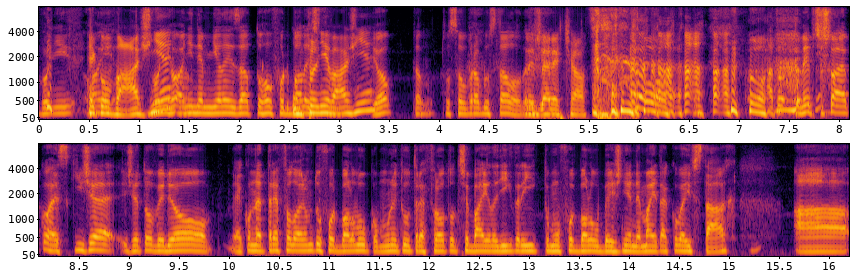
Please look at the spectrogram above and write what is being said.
Oni, Jako oni, vážně? Oni ho ani neměli za toho fotbalistu. Úplně vážně? Jo, to, to se opravdu stalo. Takže... Liberečáci. A to, to mi přišlo jako hezký, že, že to video jako netrefilo jenom tu fotbalovou komunitu, trefilo to třeba i lidi, kteří k tomu fotbalu běžně nemají takový vztah a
